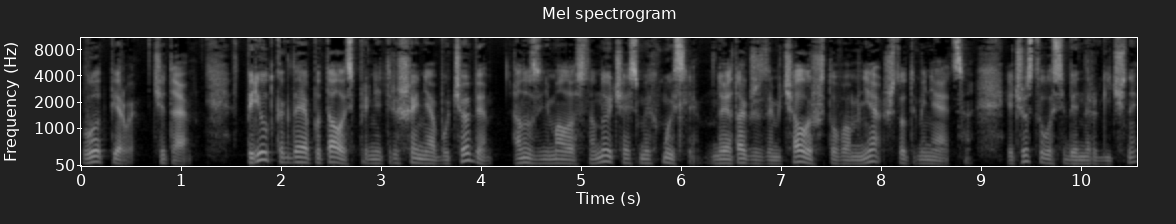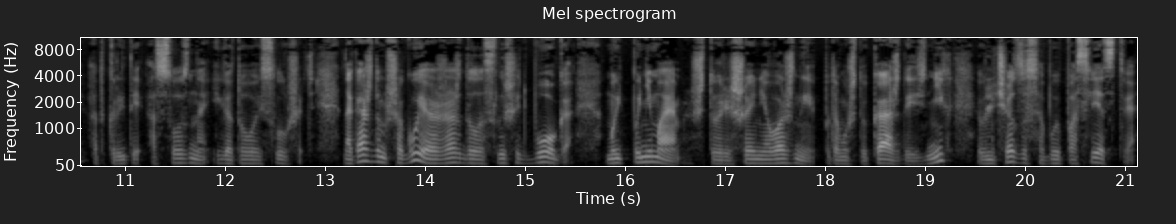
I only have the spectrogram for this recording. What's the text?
Вывод первый. Читаю. В период, когда я пыталась принять решение об учебе, оно занимало основную часть моих мыслей, но я также замечала, что во мне что-то меняется. Я чувствовала себя энергичной, открытой, осознанной и готовой слушать. На каждом шагу я жаждала слышать Бога. Мы понимаем, что решения важны, потому что каждый из них влечет за собой последствия.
